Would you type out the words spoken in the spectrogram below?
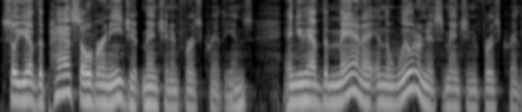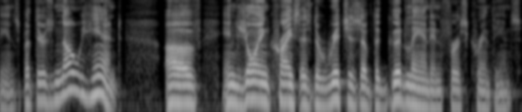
So you have the Passover in Egypt mentioned in 1 Corinthians, and you have the manna in the wilderness mentioned in 1 Corinthians, but there's no hint of enjoying Christ as the riches of the good land in 1 Corinthians.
